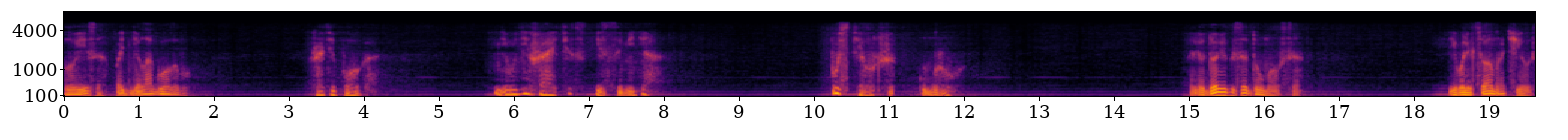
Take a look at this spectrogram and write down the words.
Луиза подняла голову. «Ради Бога, не унижайтесь из-за меня. Пусть я лучше умру». Людовик задумался. Его лицо омрачилось.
